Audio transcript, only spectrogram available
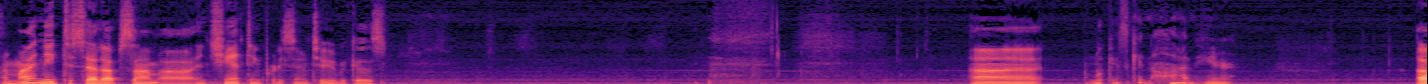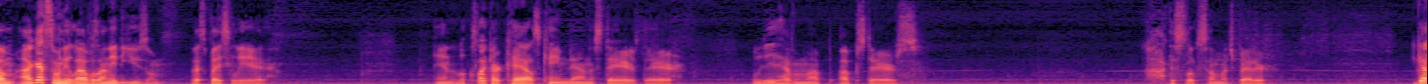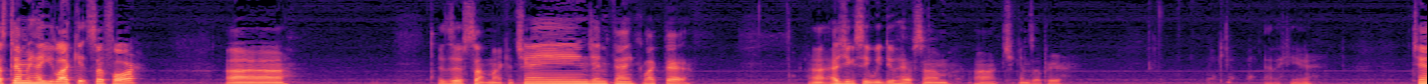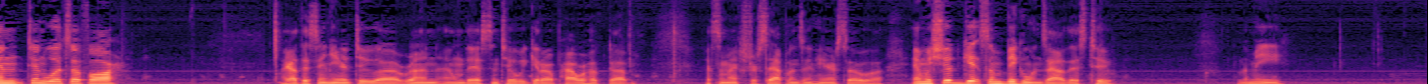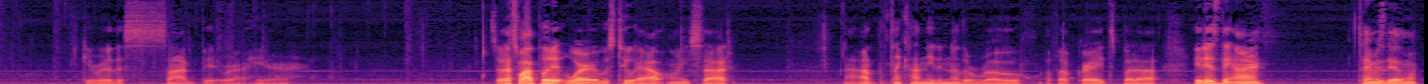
I might need to set up some uh, enchanting pretty soon too because uh, look, it's getting hot in here. Um, I got so many levels, I need to use them. That's basically it. And it looks like our cows came down the stairs there. We did have them up upstairs. Oh, this looks so much better. You guys tell me how you like it so far. Uh, is there something I can change? Anything like that? Uh, as you can see, we do have some uh, chickens up here. Get out of here. 10, 10 wood so far. I got this in here to uh, run on this until we get our power hooked up. Got some extra saplings in here, so uh, and we should get some big ones out of this too. Let me get rid of this side bit right here. So that's why I put it where it was two out on each side. I, think I need another row of upgrades, but uh, it is the iron, same as the other one.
